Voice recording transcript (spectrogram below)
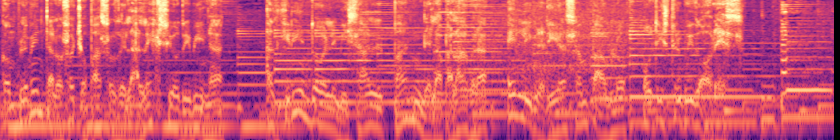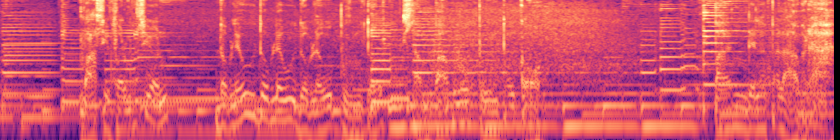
Complementa los ocho pasos de la Alexio Divina adquiriendo el emisal Pan de la Palabra en Librería San Pablo o distribuidores. Más información www.sanpablo.co Pan de la Palabra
